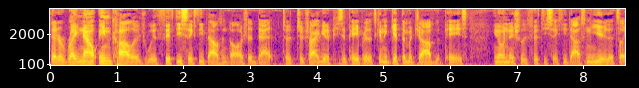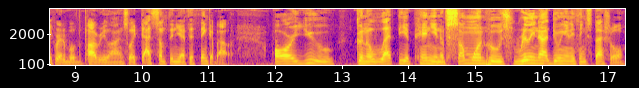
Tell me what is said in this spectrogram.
that are right now in college with fifty, sixty thousand dollars of debt to, to try and get a piece of paper that's going to get them a job that pays, you know, initially fifty, sixty thousand a year. That's like right above the poverty line. So like that's something you have to think about. Are you to let the opinion of someone who's really not doing anything special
